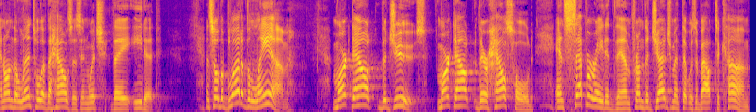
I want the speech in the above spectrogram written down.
and on the lintel of the houses in which they eat it. And so the blood of the Lamb marked out the Jews marked out their household and separated them from the judgment that was about to come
